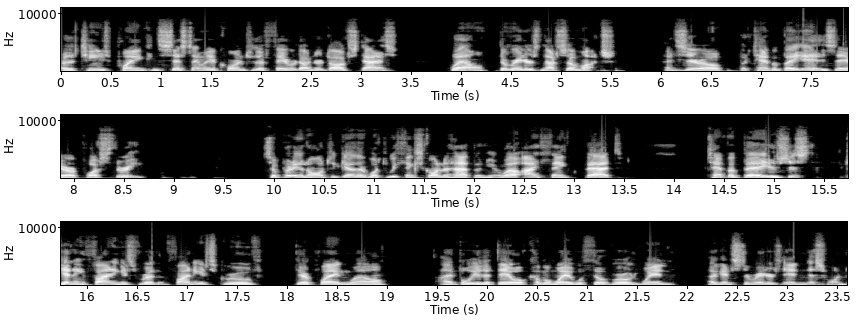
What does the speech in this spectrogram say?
Are the teams playing consistently according to their favorite underdog status? Well, the Raiders not so much at zero, but Tampa Bay is. They are plus three. So putting it all together, what do we think is going to happen here? Well, I think that Tampa Bay is just getting finding its rhythm, finding its groove. They're playing well. I believe that they will come away with the road win against the Raiders in this one.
